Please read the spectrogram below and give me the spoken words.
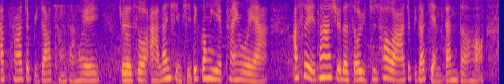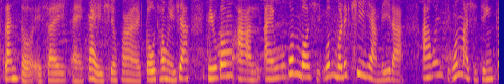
啊，他就比较常常会觉得说啊，咱是不是的工业派位啊？啊，所以他学了手语之后啊，就比较简单的哈，咱都会使诶，介一些话沟通一下。比如讲啊，哎，我无是，我无咧气嫌你啦。啊，我是，我嘛是真介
